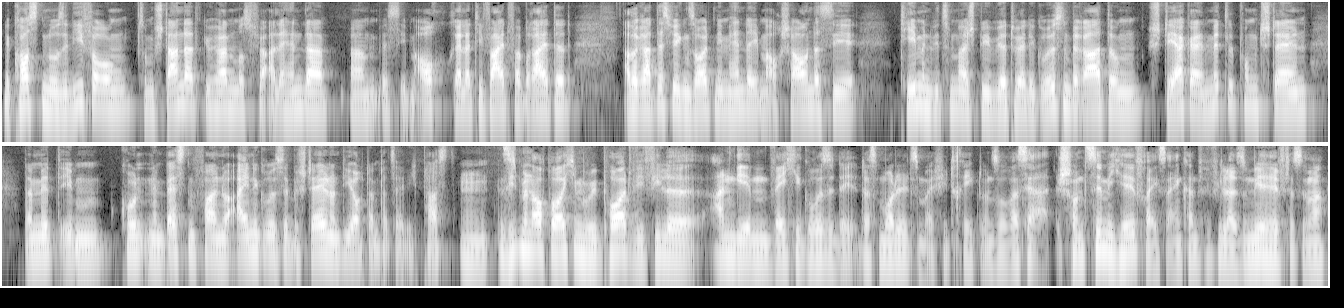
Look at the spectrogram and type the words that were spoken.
eine kostenlose Lieferung zum Standard gehören muss für alle Händler, ähm, ist eben auch relativ weit verbreitet. Aber gerade deswegen sollten eben Händler eben auch schauen, dass sie Themen wie zum Beispiel virtuelle Größenberatung stärker in den Mittelpunkt stellen, damit eben Kunden im besten Fall nur eine Größe bestellen und die auch dann tatsächlich passt. Mhm. Sieht man auch bei euch im Report, wie viele angeben, welche Größe das Model zum Beispiel trägt und so, was ja schon ziemlich hilfreich sein kann für viele. Also mir hilft das immer,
